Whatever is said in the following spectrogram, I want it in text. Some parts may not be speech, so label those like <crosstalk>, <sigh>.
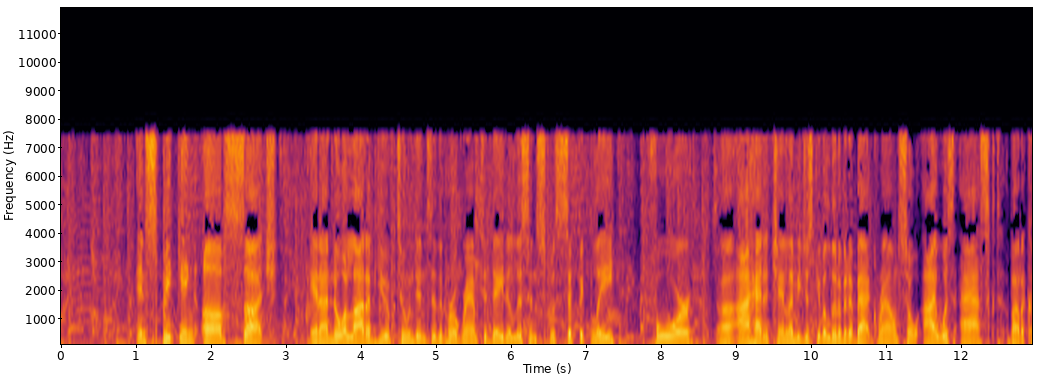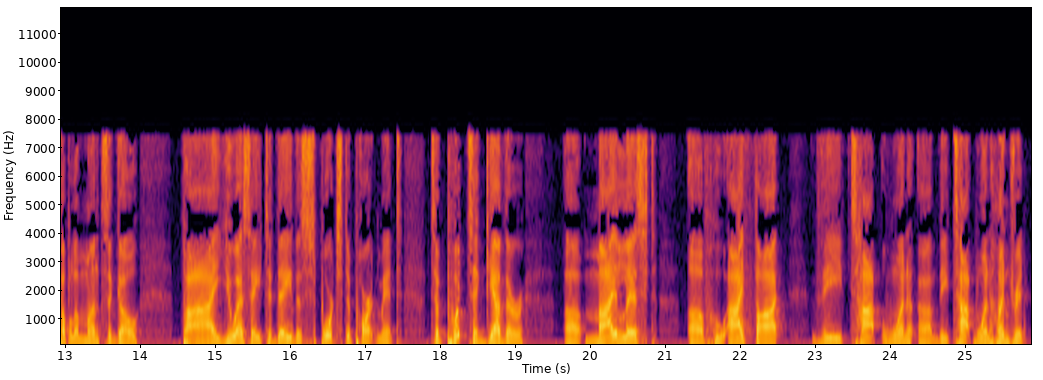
And speaking of such, and I know a lot of you have tuned into the program today to listen specifically for. Uh, I had a chance. Let me just give a little bit of background. So I was asked about a couple of months ago by USA Today, the sports department, to put together uh, my list of who I thought the top one, uh, the top 100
